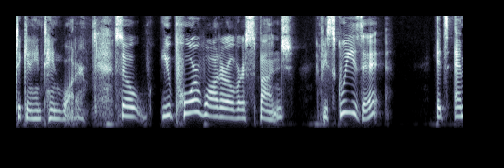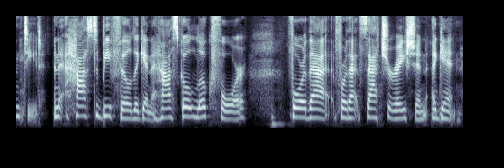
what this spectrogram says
to contain water. So you pour water over a sponge. If you squeeze it, it's emptied and it has to be filled again. It has to go look for for that for that saturation again.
